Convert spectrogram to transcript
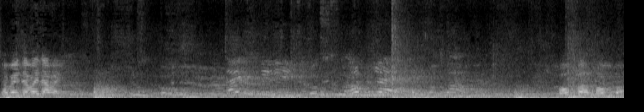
Dawaj. Dawaj, dawaj! Daj Filip. Dobrze. Bomba, bomba!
